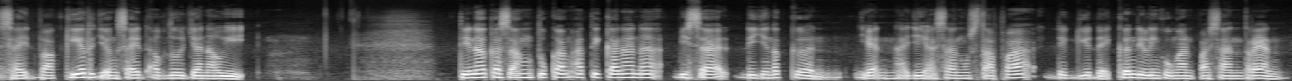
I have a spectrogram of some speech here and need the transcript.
Said Bakir jeung Said Abdul Janawi Tina kasang tukang atikanana bisa dijenekeun yen Haji Hasan Mustafa digedekeun di lingkungan pasantren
